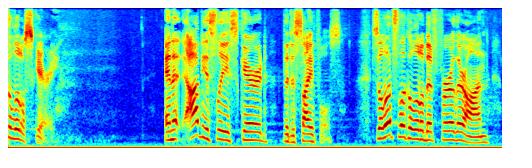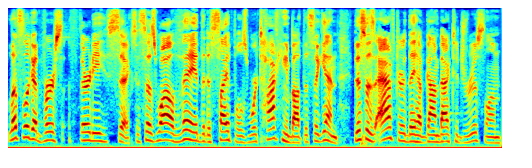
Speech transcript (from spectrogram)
a little scary. And it obviously scared the disciples. So let's look a little bit further on. Let's look at verse 36. It says, While they, the disciples, were talking about this again, this is after they have gone back to Jerusalem,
